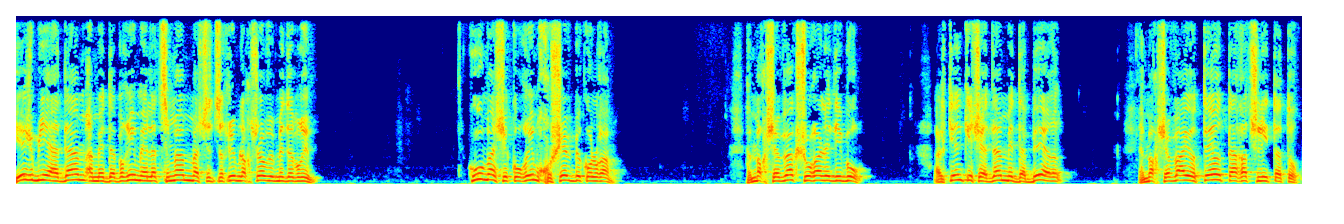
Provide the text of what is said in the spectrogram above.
יש בני אדם המדברים אל עצמם מה שצריכים לחשוב ומדברים. הוא מה שקוראים חושב בקול רם. המחשבה קשורה לדיבור. על כן כשאדם מדבר, המחשבה יותר תחת שליטתו.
